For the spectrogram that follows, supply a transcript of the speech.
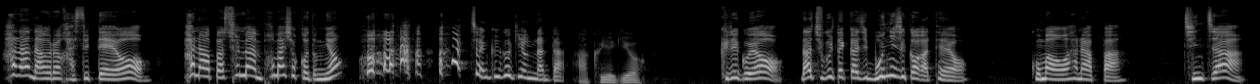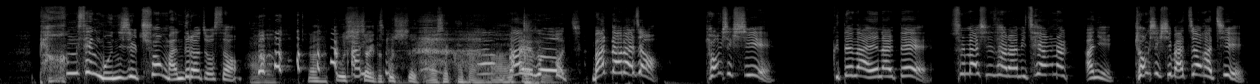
하나 낳으러 갔을 때요. 하나 아빠 술만 퍼마셨거든요. 참 그거 기억난다. 아, 그 얘기요. 그리고요. 나 죽을 때까지 못 잊을 것 같아요. 고마워 하나 아빠. 진짜 평생 못 잊을 추억 만들어줘서. 아, 또 시작이다 또 시작. 어색하다. 아, 아이고 맞다 맞아. 경식 씨. 그때 나 애 낳을 때 술 마신 사람이 최양락 아니 경식 씨 맞죠 같이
